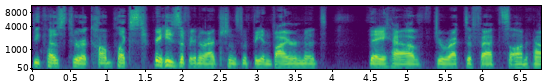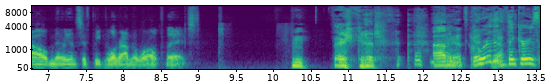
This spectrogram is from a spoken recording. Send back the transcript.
because through a complex series of interactions with the environment, they have direct effects on how millions of people around the world live. Hmm. Very good. Um, good. Who are the yeah. thinkers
